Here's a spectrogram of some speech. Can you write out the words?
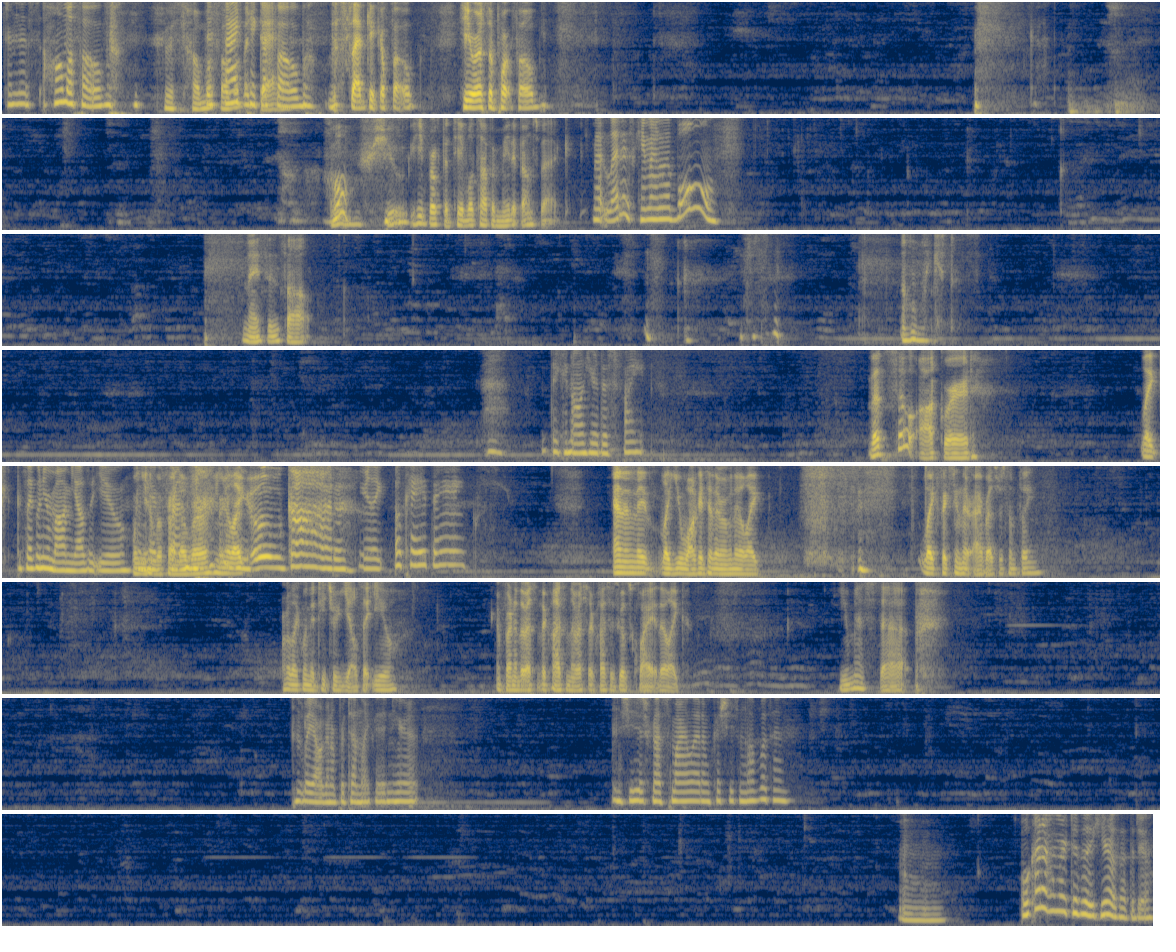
And this homophobe, This homophobe. this of a dad. sidekickophobe. The sidekickophobe. Hero support phobe. Oh, Shoot. He broke the tabletop and made it bounce back. that lettuce came out of the bowl. Nice and salt. oh my goodness. They can all hear this fight. That's so awkward. Like It's like when your mom yells at you when you have a friend over and you're like, oh god. you're like, okay, thanks. And then they like you walk into the room and they're like like fixing their eyebrows or something. Or like when the teacher yells at you in front of the rest of the class and the rest of the class just goes quiet. They're like You messed up. They all gonna pretend like they didn't hear it. And she's just gonna smile at him because she's in love with him. Kind of homework did the heroes have to do?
